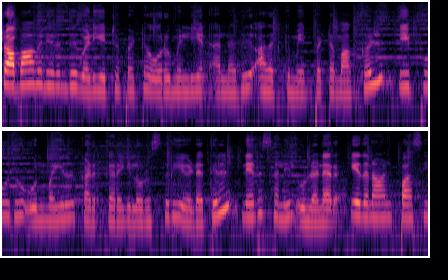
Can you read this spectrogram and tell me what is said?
ட்ரபாவிலிருந்து வெளியேற்றப்பட்ட ஒரு மில்லியன் அல்லது அதற்கு மேற்பட்ட மக்கள் இப்போது உண்மையில் கடற்கரையில் ஒரு சிறிய இடத்தில் நெரிசலில் உள்ளனர். இதனால் பசி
